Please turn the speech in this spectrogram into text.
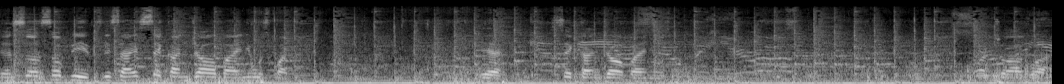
Yeah, so, so peeps, this is our second job by new spot. Yeah, second job by new spot. Watch go on.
